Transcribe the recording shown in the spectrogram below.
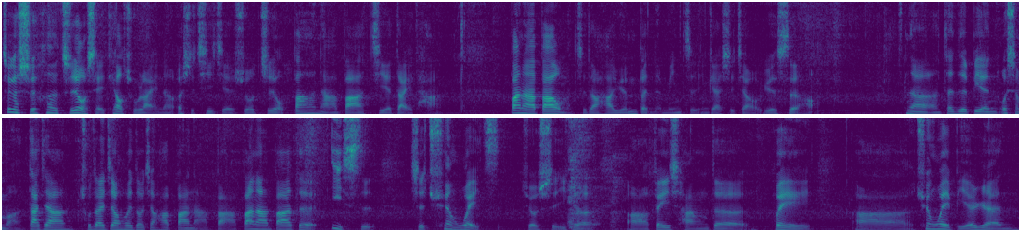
这个时刻只有谁跳出来呢？二十七节说，只有巴拿巴接待他。巴拿巴，我们知道他原本的名字应该是叫约瑟哈。那在这边，为什么大家初代教会都叫他巴拿巴？巴拿巴的意思是劝慰子，就是一个啊、非常的会啊、劝慰别人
